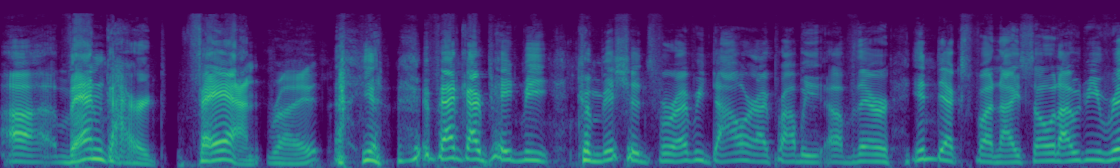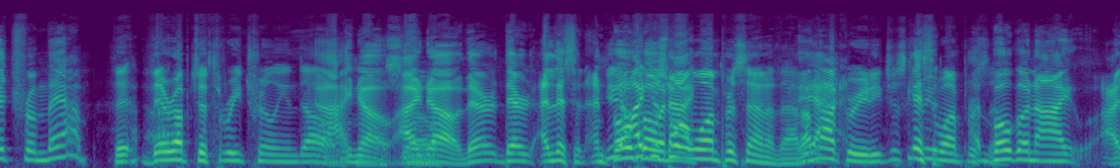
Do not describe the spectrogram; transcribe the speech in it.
uh, Vanguard fan. Right. you know, if Vanguard paid me commissions for every dollar I probably of their index fund I sold, I would be rich from them. They- They're up to three trillion dollars. I know, now, I know. They're they're and listen, and Yeah, I Bogle just and want I, one percent of that. I'm not greedy. Just give me one uh. Bogle and I, I,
